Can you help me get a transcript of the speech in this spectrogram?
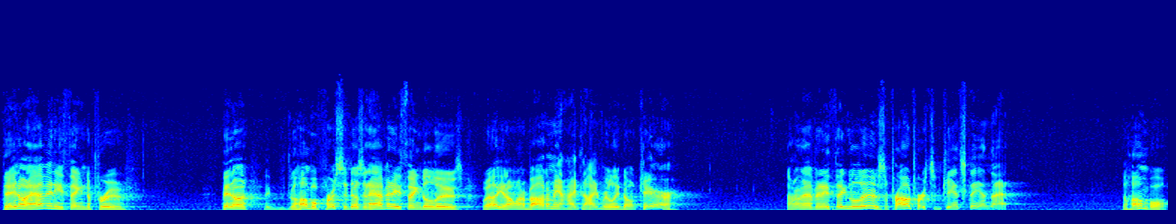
they don't have anything to prove. They don't, the humble person doesn't have anything to lose. Well, you don't want to to me? I, I really don't care. I don't have anything to lose. The proud person can't stand that. The humble,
